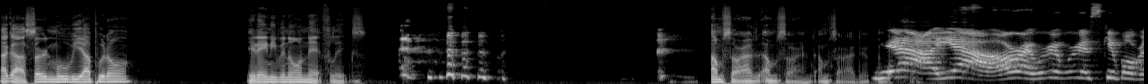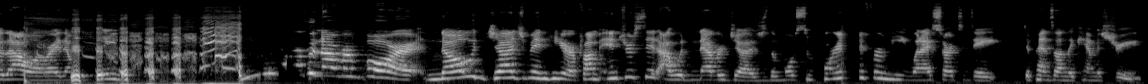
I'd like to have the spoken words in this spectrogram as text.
I got a certain movie I put on. It ain't even on Netflix. I'm sorry. I, am sorry. I'm sorry. I do. Yeah, yeah. All right, we're gonna we're gonna skip over that one right now. number four. No judgment here. If I'm interested, I would never judge. The most important for me when I start to date depends on the chemistry.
